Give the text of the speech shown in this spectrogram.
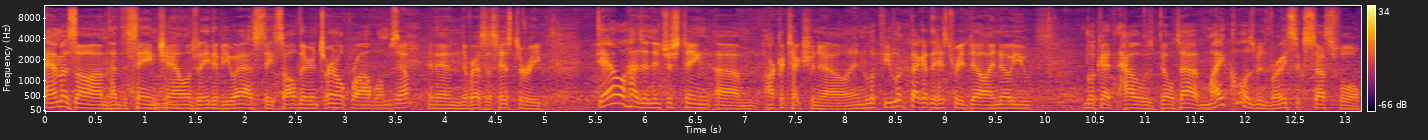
Amazon had the same challenge with AWS. They solved their internal problems, Yep. and then the rest is history. Dell has an interesting um, architecture now, and look, if you look back at the history of Dell, I know you look at how it was built out. Michael has been very successful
